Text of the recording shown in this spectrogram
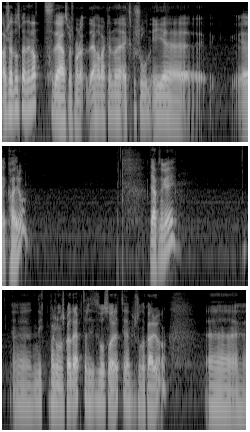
Har det skjedd noe spennende i natt? Det er spørsmålet. Det har vært en eh, eksplosjon i eh, eh, Kairo. Det er ikke noe gøy. Eh, 19 personer skal ha drept, 32 såret i eksplosjonen i Kairo. Eh,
